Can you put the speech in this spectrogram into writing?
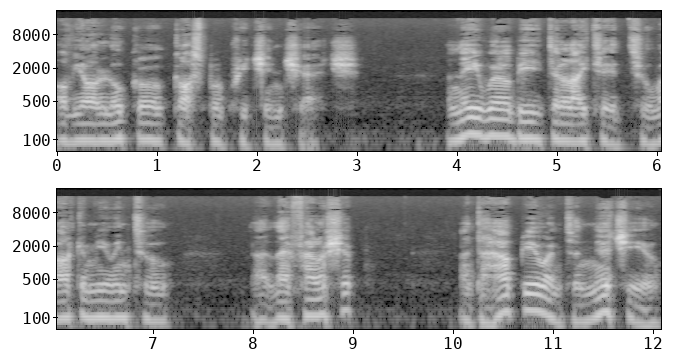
of your local gospel preaching church? And they will be delighted to welcome you into uh, their fellowship and to help you and to nurture you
